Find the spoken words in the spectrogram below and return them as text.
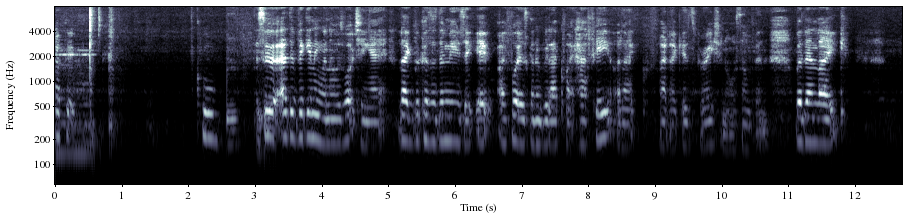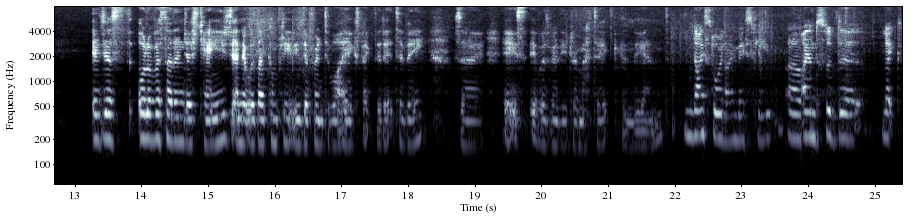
Okay. Cool. So at the beginning when I was watching it, like because of the music, it I thought it was gonna be like quite happy or like quite like inspirational or something. But then like it just all of a sudden just changed and it was like completely different to what I expected it to be. So it's it was really dramatic in the end. Nice storyline, basically. Uh, I understood the like,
